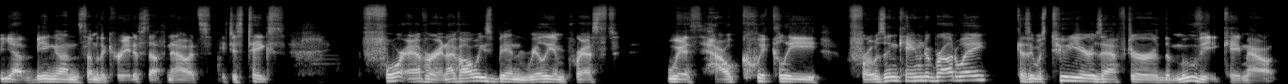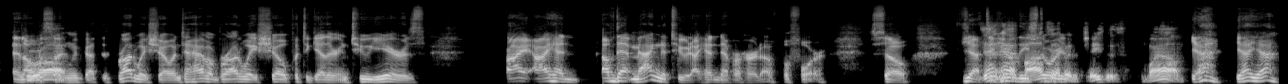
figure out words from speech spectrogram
yeah, being on some of the creative stuff now, it's it just takes forever. And I've always been really impressed with how quickly Frozen came to Broadway because it was two years after the movie came out. And all right. of a sudden we've got this Broadway show. And to have a Broadway show put together in two years, I, I had of that magnitude I had never heard of before. So yeah, to hear these stories. Jesus. Wow. Yeah, yeah, yeah.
